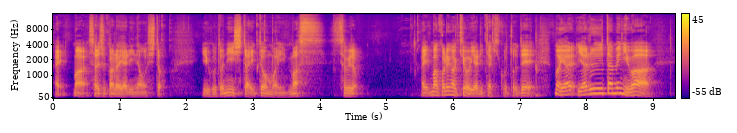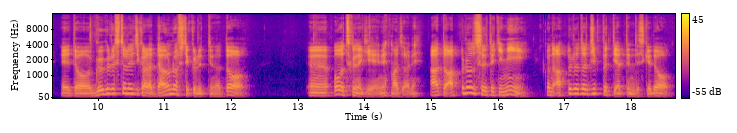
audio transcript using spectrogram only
はい。まあ最初からやり直しということにしたいと思います。削除。はい。まあこれが今日やりたきことで、まあややるためにはえっ、ー、と Google ストレージからダウンロードしてくるっていうのと、うん、を作らなきゃいけないねまずはね。あとアップロードするときにこのアップロード ZIP ってやってるんですけど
